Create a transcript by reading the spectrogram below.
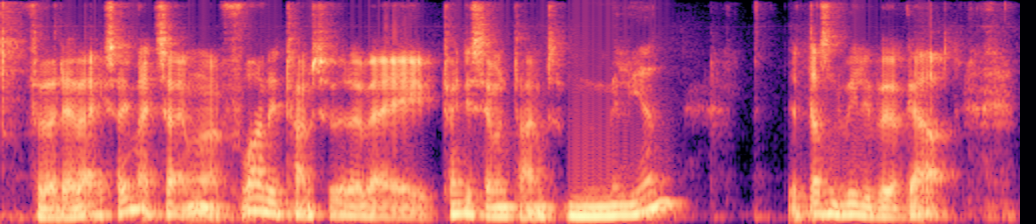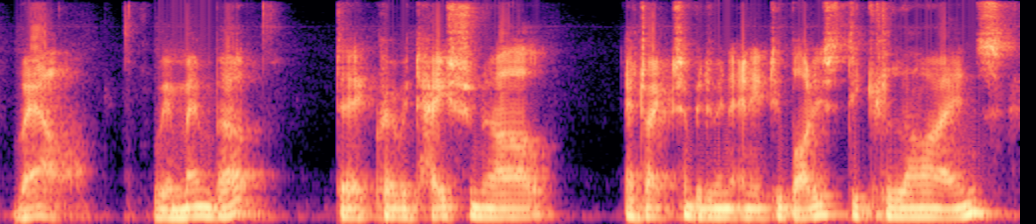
further away. So you might say, oh, 400 times further away, 27 times million. It doesn't really work out. Well, remember the gravitational attraction between any two bodies declines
